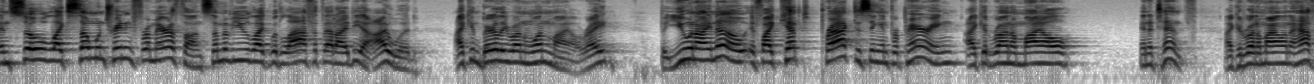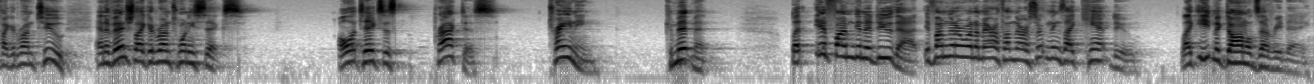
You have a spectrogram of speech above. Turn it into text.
And so, like someone training for a marathon, some of you like would laugh at that idea. I would. I can barely run one mile, right? But you and I know if I kept practicing and preparing, I could run a mile and a tenth. I could run a mile and a half. I could run two. And eventually I could run 26. All it takes is practice, training, commitment. But if I'm going to do that, if I'm going to run a marathon, there are certain things I can't do like eat McDonald's every day.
